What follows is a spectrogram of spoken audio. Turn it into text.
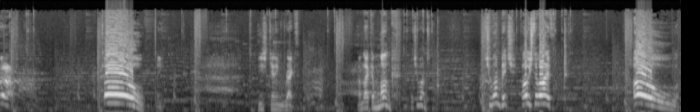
Ugh. Oh! He's getting wrecked. I'm like a monk. What you want? What you want, bitch? Oh, he's still alive. Oh!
